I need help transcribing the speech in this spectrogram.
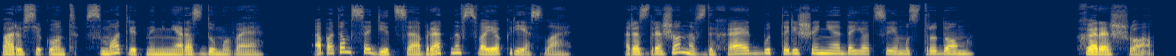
Пару секунд смотрит на меня, раздумывая а потом садится обратно в свое кресло. Раздраженно вздыхает, будто решение дается ему с трудом. «Хорошо»,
